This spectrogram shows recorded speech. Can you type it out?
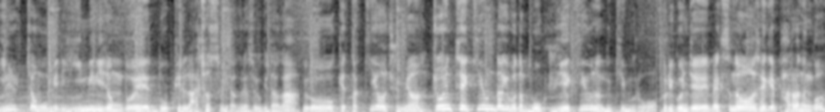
1.5mm 2mm 정도의 높이를 낮췄습니다. 그래서 여기다가 이렇게 딱 끼워주면 조인트에 끼운다기보다 목 위에 끼우는 느낌으로. 그리고 이제 맥스넛에게 바라는 거?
